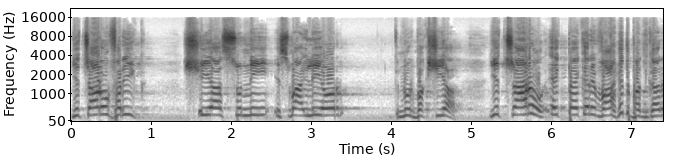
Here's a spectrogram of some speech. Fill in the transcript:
یہ چاروں فریق، شیعہ، سنی، اسماعیلی اور نور بخشیہ، یہ چاروں ایک پیکر واحد بن کر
